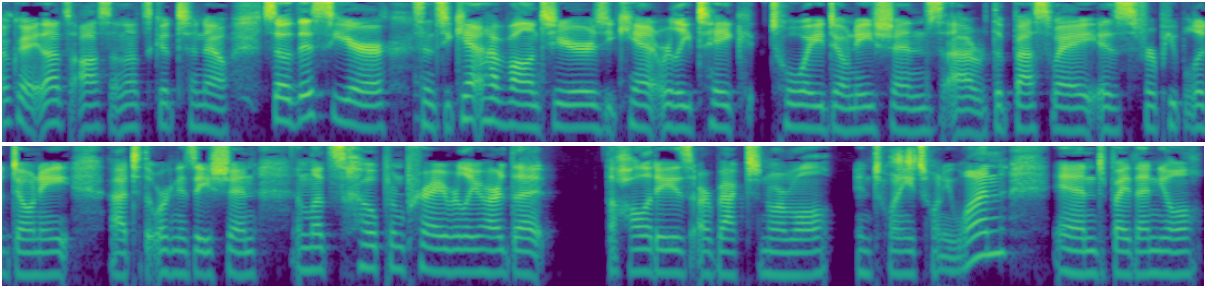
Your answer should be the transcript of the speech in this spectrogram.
Okay, that's awesome. That's good to know. So this year, since you can't have volunteers, you can't really take toy donations. Uh, the best way is for people to donate uh, to the organization. And let's hope and pray really hard that the holidays are back to normal in 2021. And by then you'll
